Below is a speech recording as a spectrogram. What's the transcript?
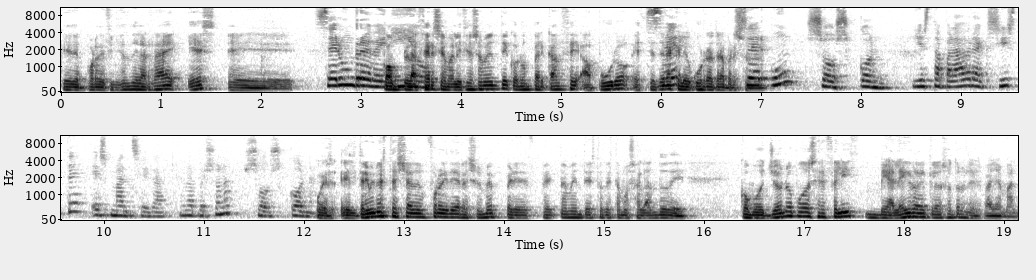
Que de- por definición de la RAE es eh, Ser un complacerse maliciosamente con un percance, apuro, etcétera, Ser- que le ocurre a otra persona. Ser un soscón. Y esta palabra existe, es manchega. Una persona soscona. Pues el término este Schadenfreude resume perfectamente esto que estamos hablando de como yo no puedo ser feliz, me alegro de que a los otros les vaya mal,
